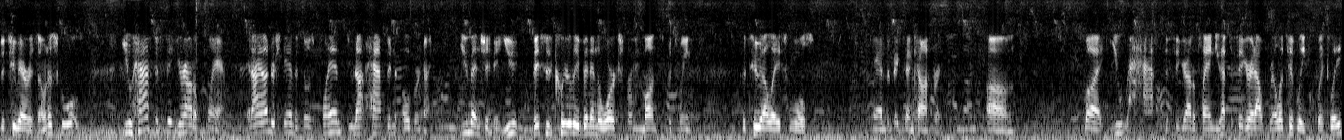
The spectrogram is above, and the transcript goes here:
the two Arizona schools? You have to figure out a plan. And I understand that those plans do not happen overnight. You mentioned it. You this has clearly been in the works for months between the two LA schools and the Big Ten Conference. Um, but you have to figure out a plan. You have to figure it out relatively quickly,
